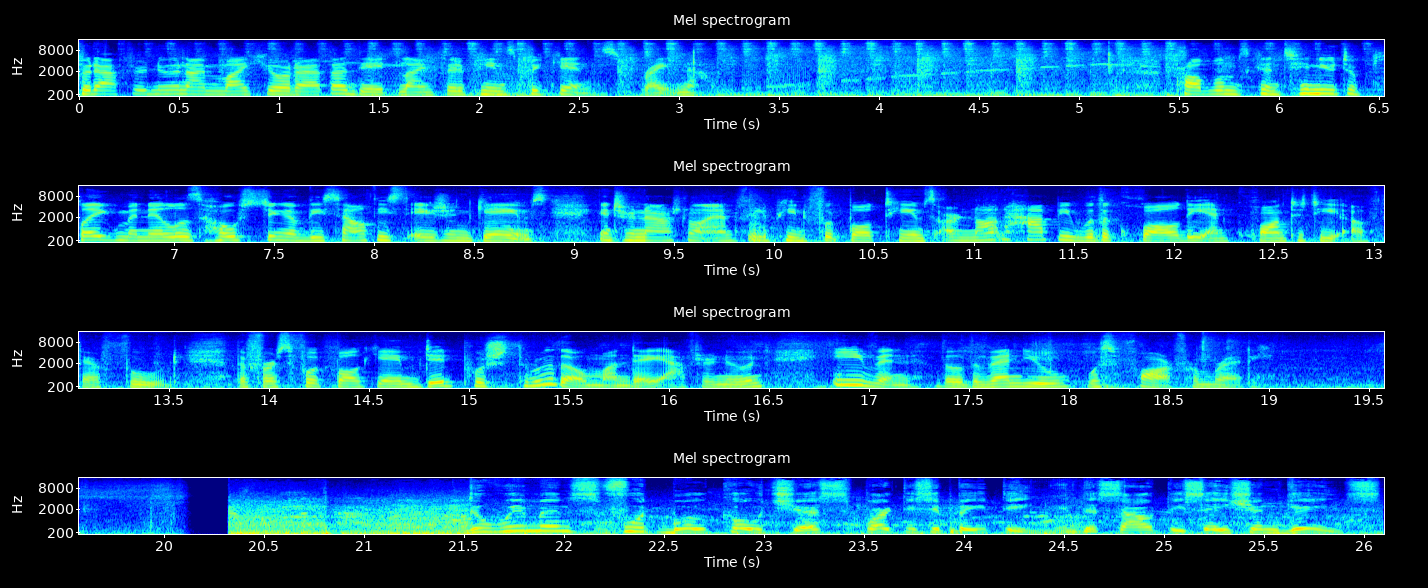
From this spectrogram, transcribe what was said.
Good afternoon, I'm Mike Oreta. Dateline Philippines begins right now. Problems continue to plague Manila's hosting of the Southeast Asian Games. International and Philippine football teams are not happy with the quality and quantity of their food. The first football game did push through, though, Monday afternoon, even though the venue was far from ready. The women's football coaches participating in the Southeast Asian Games,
